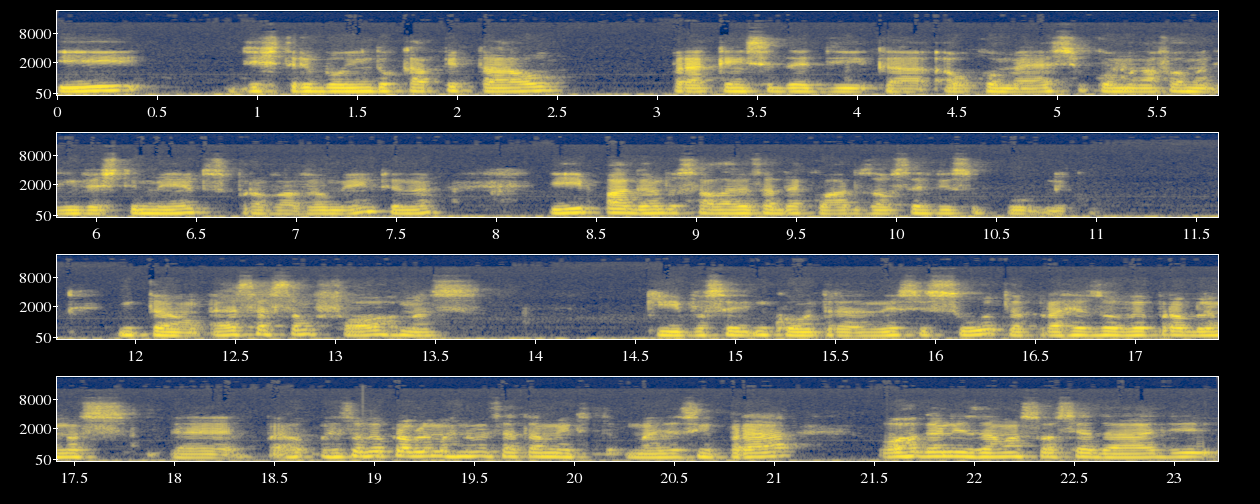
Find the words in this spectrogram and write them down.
e distribuindo capital para quem se dedica ao comércio, como na forma de investimentos, provavelmente, né? e pagando salários adequados ao serviço público. Então, essas são formas que você encontra nesse suta para resolver problemas, é, resolver problemas não exatamente, mas assim para organizar uma sociedade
